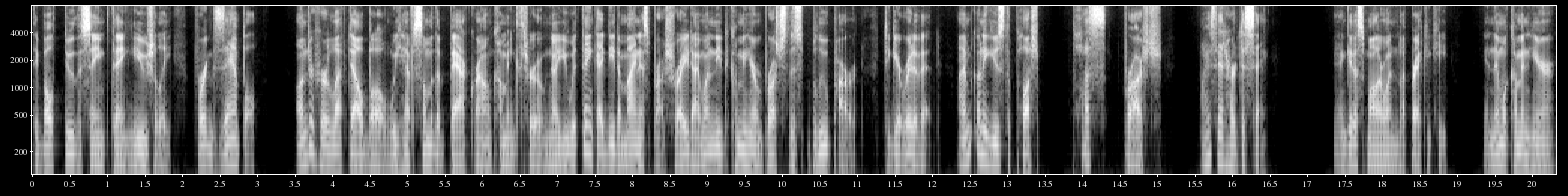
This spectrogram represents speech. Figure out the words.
They both do the same thing usually. For example, under her left elbow, we have some of the background coming through. Now you would think I need a minus brush, right? I want to need to come here and brush this blue part to get rid of it. I'm going to use the plus, plus brush. Why is that hard to say? And get a smaller one, left bracket key. And then we'll come in here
